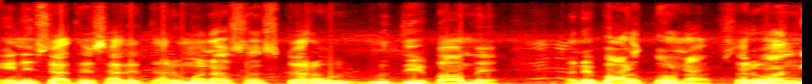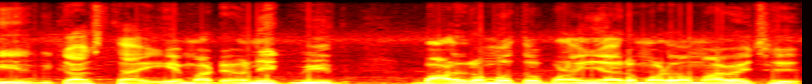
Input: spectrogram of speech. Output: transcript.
એની સાથે સાથે ધર્મના સંસ્કારો વૃદ્ધિ પામે અને બાળકોના સર્વાંગી વિકાસ થાય એ માટે અનેકવિધ બાળ રમતો પણ અહીંયા રમાડવામાં આવે છે.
